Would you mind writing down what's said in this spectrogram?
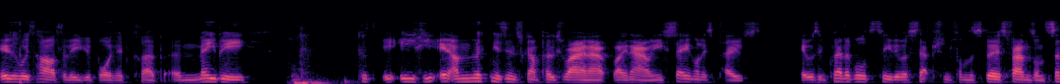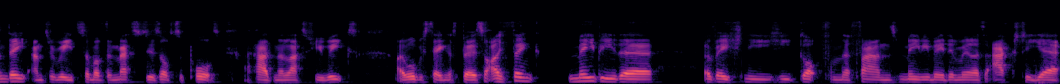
it is always hard to leave your boyhood club. And maybe because he, he, I'm looking at his Instagram post right now, right now, and he's saying on his post, it was incredible to see the reception from the Spurs fans on Sunday and to read some of the messages of support I've had in the last few weeks. I will be staying at Spurs. So I think maybe the ovation he, he got from the fans maybe made him realise actually, yeah,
